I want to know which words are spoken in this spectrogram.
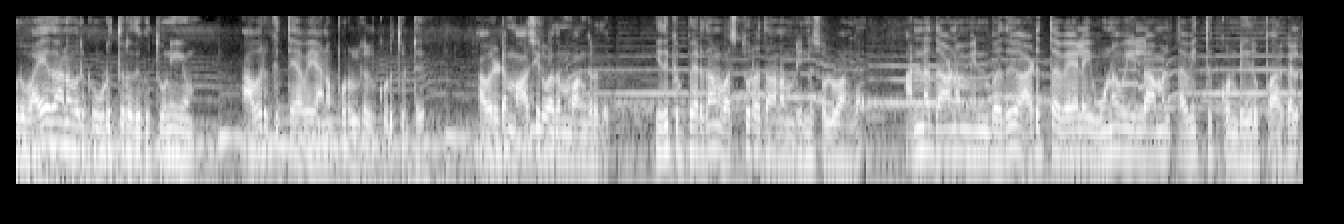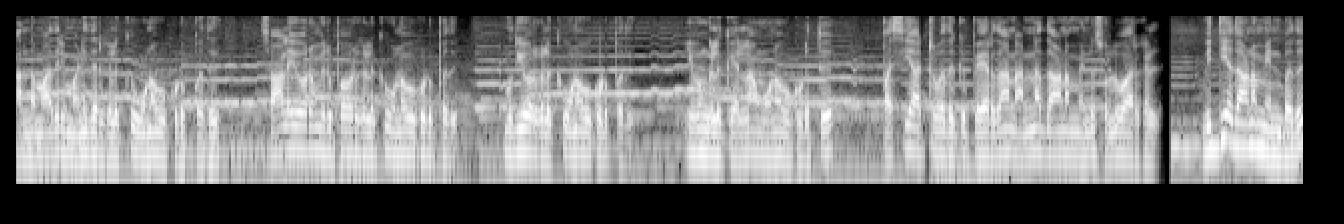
ஒரு வயதானவருக்கு உடுத்துறதுக்கு துணியும் அவருக்கு தேவையான பொருள்கள் கொடுத்துட்டு அவரிடம் ஆசீர்வாதம் வாங்குறது. இதுக்கு பேர் தான் வஸ்துர தானம் அப்படின்னு சொல்லுவாங்க. அன்னதானம் என்பது அடுத்த வேலை உணவு இல்லாமல் தவித்து கொண்டு இருப்பார்கள். அந்த மாதிரி மனிதர்களுக்கு உணவு கொடுப்பது சாலையோரம் இருப்பவர்களுக்கு உணவு கொடுப்பது முதியோர்களுக்கு உணவு கொடுப்பது இவங்களுக்கு எல்லாம் உணவு கொடுத்து பசியாற்றுவதற்கு பேர் தான் அன்னதானம் என்று சொல்லுவார்கள். வித்தியதானம் என்பது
